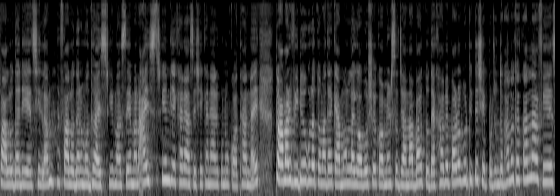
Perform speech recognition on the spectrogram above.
ফালুদা নিয়েছিলাম। ফালুদার মধ্যে আইসক্রিম আছে। মানে আইসক্রিম যেখানে আছে সেখানে আর কোনো কথা নাই। তো আমার ভিডিওগুলো তোমাদের কেমন লাগে অবশ্যই কমেন্টসে জানাবা। তো দেখা হবে পরবর্তীতে। সে পর্যন্ত ভালো থাকো। আল্লাহ হাফেজ।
